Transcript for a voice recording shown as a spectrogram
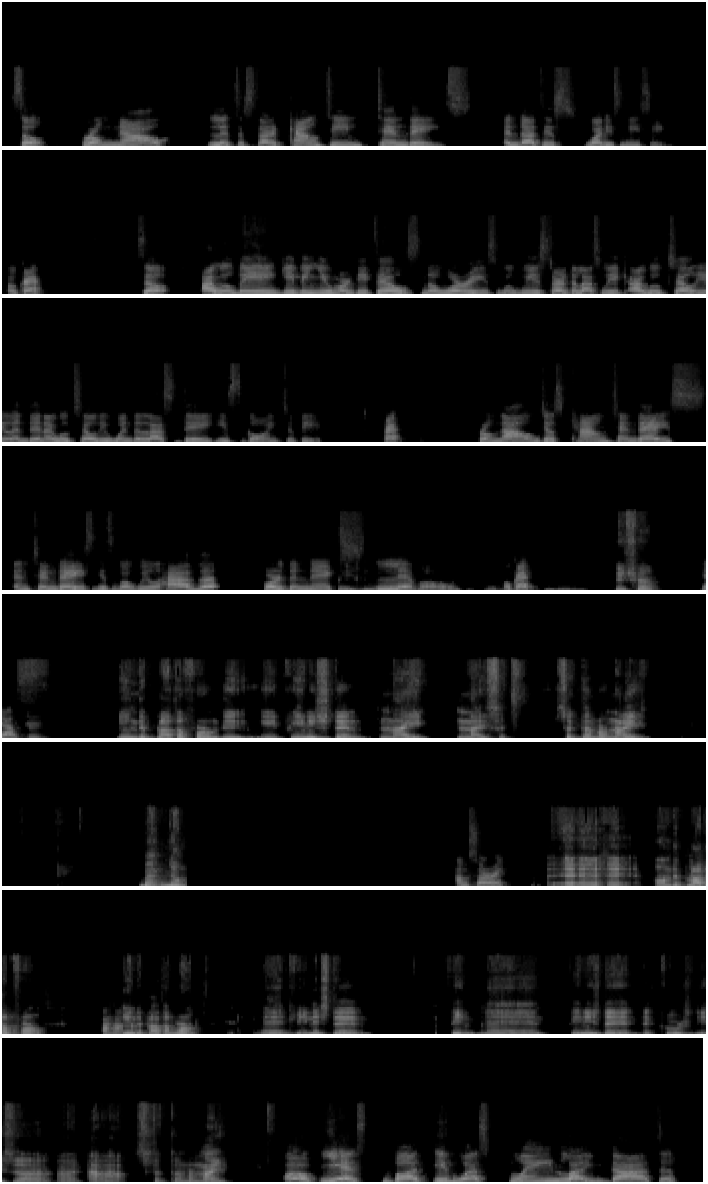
So from now, let's start counting 10 days. And that is what is missing. Okay? So I will be giving you more details. No worries. When we start the last week, I will tell you, and then I will tell you when the last day is going to be. Okay? From now, just count 10 days, and 10 days is what we'll have for the next level. Okay? Teacher, Yes? Okay. in the platform, the it finished the night, night, September night. But no. I'm sorry? Uh, uh, on the platform, Uh-huh. in the platform, uh, finish the fin uh, finish the the course is uh, uh, September 9. Oh, yes, but it was plain like that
